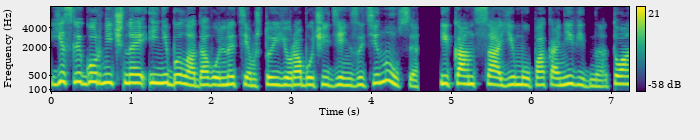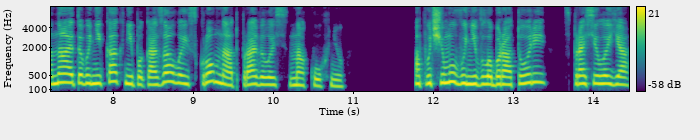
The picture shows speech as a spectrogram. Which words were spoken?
Если горничная и не была довольна тем, что ее рабочий день затянулся, и конца ему пока не видно, то она этого никак не показала и скромно отправилась на кухню. «А почему вы не в лаборатории?» – спросила я.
